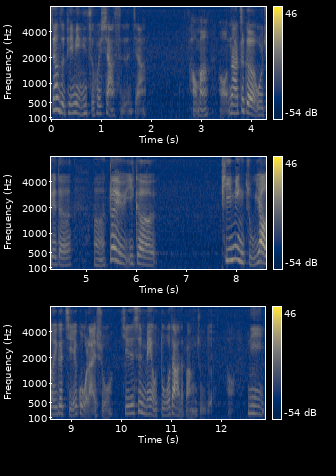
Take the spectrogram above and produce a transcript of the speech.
这样子拼命你只会吓死人家，好吗？好，那这个我觉得，呃，对于一个拼命主要的一个结果来说，其实是没有多大的帮助的。好，你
